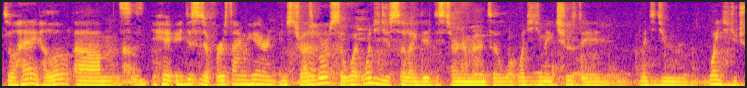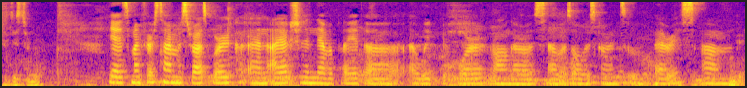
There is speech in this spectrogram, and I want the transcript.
So hey, hello. Um, this, is, hey, this is your first time here in, in Strasbourg. So what, what did you select the, this tournament? Uh, what, what did you make choose the? What did you? Why did you choose this tournament? Yeah, it's my first time in Strasbourg, and I actually never played uh, a week before Roland Garros. I was always going to Paris. Um, Okay.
